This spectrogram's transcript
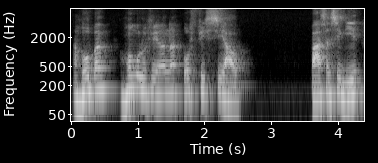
arroba Romulo Viana Oficial passa a seguir,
